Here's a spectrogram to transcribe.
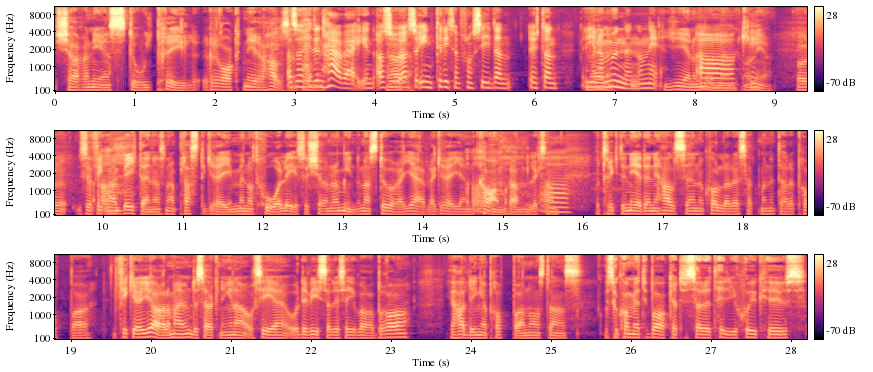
köra ner en stor pryl rakt ner i halsen Alltså på den här vägen. Alltså, Ja, ja. alltså inte liksom från sidan, utan Nej, genom nej. munnen och ner. Genom Ah, munnen och okej. ner. Och så fick man Ah. bita i en sån här plastgrej med något hål i så körde de in den här stora jävla grejen, Ah. kameran liksom. Ja. Och tryckte ner den i halsen och kollade så att man inte hade proppar. Fick jag göra de här undersökningarna och se och det visade sig vara bra. Jag hade inga proppar någonstans. Och så kom jag tillbaka till Södertälje sjukhus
